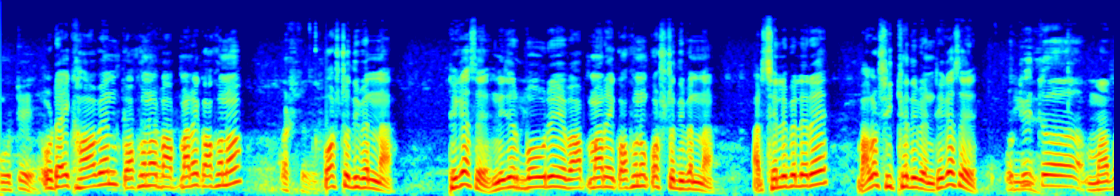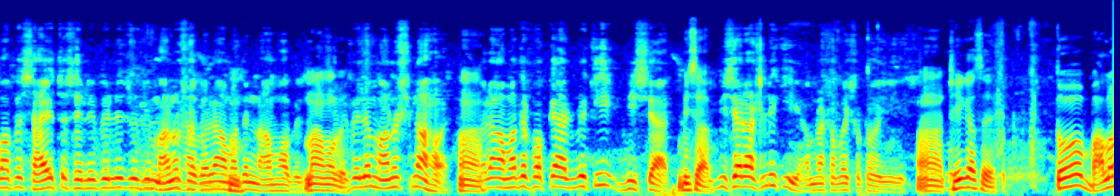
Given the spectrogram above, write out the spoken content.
ওঠে ওটাই খাওয়াবেন কখনো বাপ মারে কখনো কষ্ট কষ্ট দিবেন না। ঠিক আছে? নিজের বউরে বাপ মারে কখনো কষ্ট দিবেন না। আর ছেলেপেলেরে ভালো শিক্ষা দিবেন ঠিক আছে? ওটি তো মা বাপের তো ছেলে পেলে যদি মানুষ হয় তাহলে আমাদের নাম হবে। নাম হবে। পেলে মানুষ না হয় হ্যাঁ। তাহলে আমাদের পক্ষে আসবে কি? বিচার। বিচার। বিচার আসলে কি? আমরা সবাই ছোট হয়ে গেছি। হ্যাঁ ঠিক আছে। তো ভালো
